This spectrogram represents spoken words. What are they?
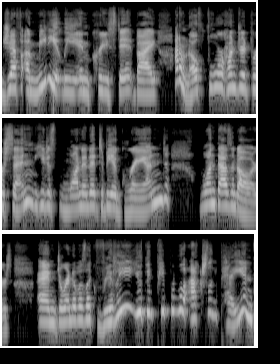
Jeff immediately increased it by, I don't know, 400%. He just wanted it to be a grand. $1,000. And Dorinda was like, Really? You think people will actually pay and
